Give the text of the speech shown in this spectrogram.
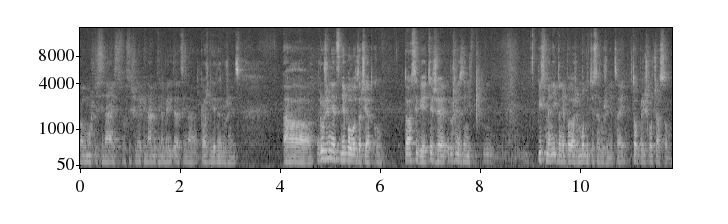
môžete si nájsť vlastne všelijaké námety na meditácie na každý jeden rúženec. Uh, rúženec nebol od začiatku. To asi viete, že rúženec není v, písme nikto nepovedal, že modlite sa rúženec, aj? To prišlo časom.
